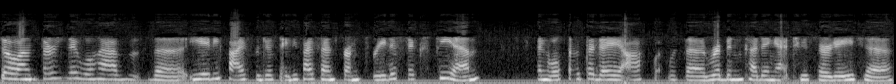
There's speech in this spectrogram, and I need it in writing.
So on Thursday, we'll have the E85 for just 85 cents from 3 to 6 p.m. And we'll start the day off with the ribbon cutting at 2.30 to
